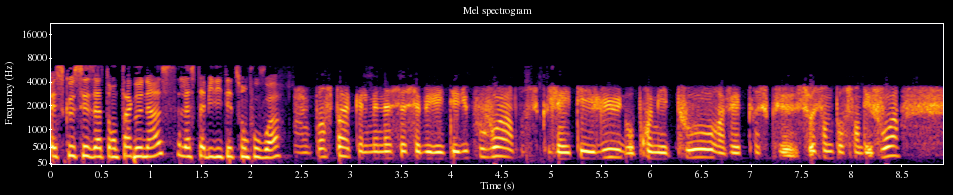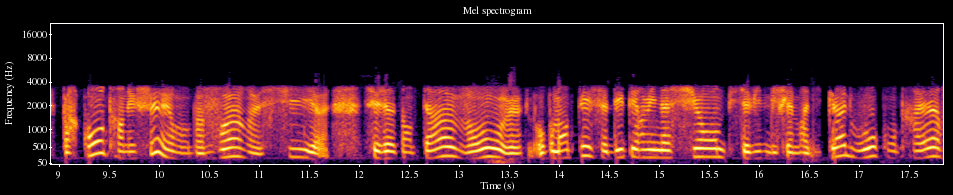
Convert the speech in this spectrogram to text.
Est-ce que ces attentats menacent la stabilité de son pouvoir? Je ne pense pas qu'elle menace la stabilité du pouvoir parce qu'il a été élu au premier tour avec presque 60% des voix. Par contre, en effet, on va voir euh, si euh, ces attentats vont euh, augmenter sa détermination vis-à-vis de l'islam radical ou au contraire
